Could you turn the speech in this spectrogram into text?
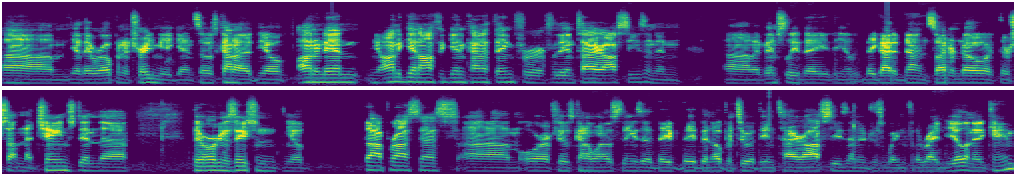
um you know they were open to trading me again. So it's kind of you know on and in you know on again off again kind of thing for for the entire off season and um, eventually they you know they got it done. So i don't know if there's something that changed in the their organization you know thought process um, or if it was kind of one of those things that they've, they've been open to it the entire off season and just waiting for the right deal and it came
